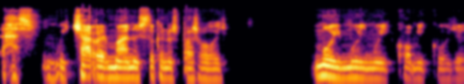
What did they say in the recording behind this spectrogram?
Ah, es muy charro, hermano, esto que nos pasó hoy. Muy, muy, muy cómico. Yo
